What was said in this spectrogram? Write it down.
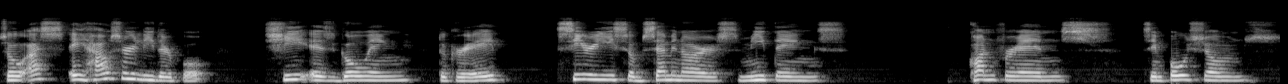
So as a Hauser leader po, she is going to create series of seminars, meetings, conference, symposiums,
